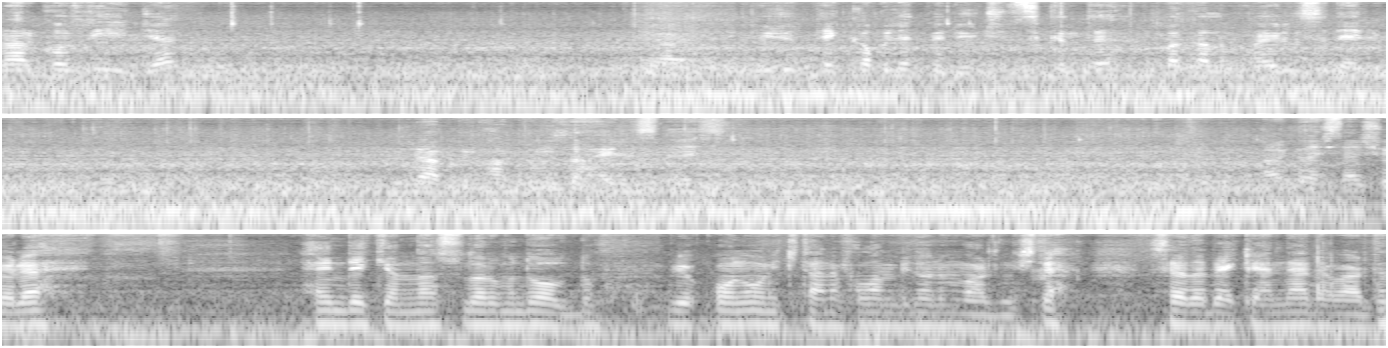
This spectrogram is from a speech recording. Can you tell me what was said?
Narkoz deyince. Yani vücut pek kabul etmediği için sıkıntı. Bakalım hayırlısı diyelim. Rabbim hakkımızda hayırlısını versin. Arkadaşlar şöyle hendek yanından sularımı doldum. Bir 10-12 tane falan bidonum vardı işte. Sırada bekleyenler de vardı.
